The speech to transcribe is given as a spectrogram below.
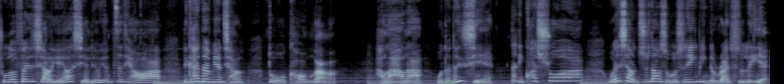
除了分享，也要写留言字条啊。你看那面墙多空啊。好啦好啦，我能能写，那你快说啊，我很想知道什么是音频的软实力耶。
